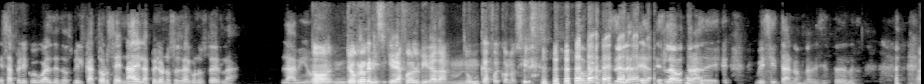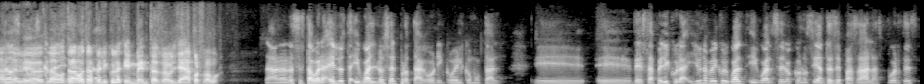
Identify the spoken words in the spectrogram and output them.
Esa película igual de 2014, nadie la peló, no sé si alguno de ustedes la, la vio. No, yo creo que ni siquiera fue olvidada, nunca fue conocida. No, bueno, es, la, es, es la otra de visita, ¿no? La visita de los... Ándale, la ahí, otra, otra película que inventas, Raúl, ya, por favor. No, no, no, esa está buena. Él no está, igual no es el protagónico, él como tal, eh, eh, de esta película. Y una película igual, igual cero conocida antes de pasar a las puertas,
